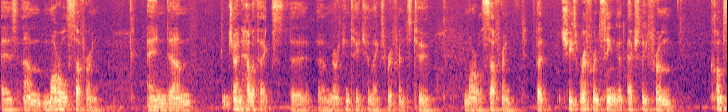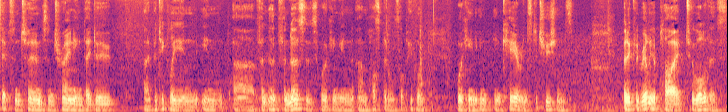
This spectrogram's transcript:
as um, moral suffering, and um, Joan Halifax, the American teacher, makes reference to moral suffering, but she's referencing it actually from concepts and terms and training they do uh, particularly in, in, uh, for, for, nurses working in um, hospitals or people working in, in care institutions. But it could really apply to all of us.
